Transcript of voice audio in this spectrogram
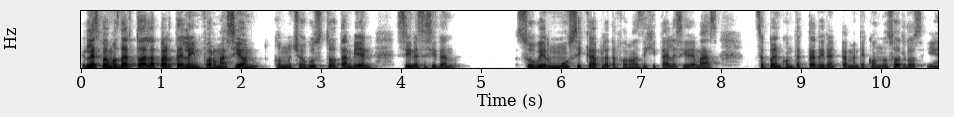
Les podemos dar toda la parte de la información con mucho gusto. También, si necesitan subir música a plataformas digitales y demás, se pueden contactar directamente con nosotros y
